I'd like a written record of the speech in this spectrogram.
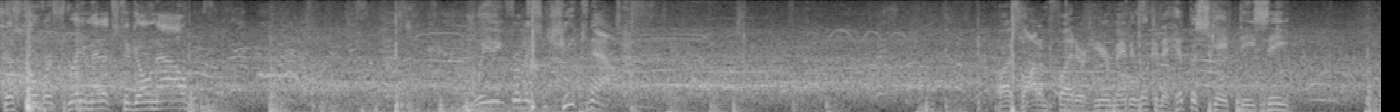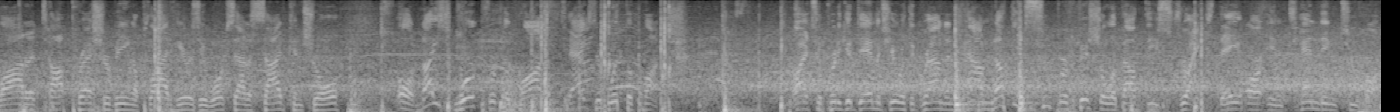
Just over three minutes to go now. Bleeding from his cheek now. All right, bottom fighter here, maybe looking to hip escape, DC. A lot of top pressure being applied here as he works out of side control. Oh, nice work from the bottom. Tags him with the punch. All right, so pretty good damage here with the ground and pound. Nothing superficial about these strikes. They are intending to harm.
